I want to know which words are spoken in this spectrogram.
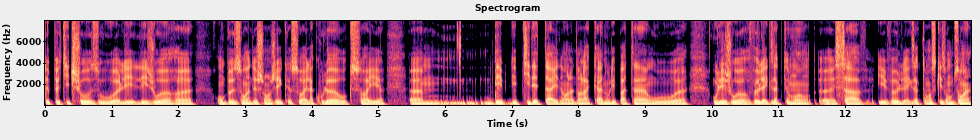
de, petites choses où euh, les, les joueurs ont besoin de changer, que ce soit la couleur ou que ce soit euh, des, petits détails dans la, canne ou les patins où, euh, où les joueurs veulent exactement, euh, savent et veulent exactement ce qu'ils ont besoin.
